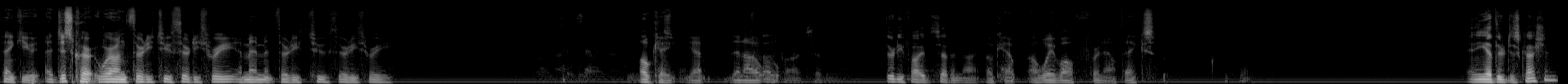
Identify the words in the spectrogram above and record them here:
Thank you. Uh, Just, we're on 3233, Amendment 3233. Okay, yeah, then I'll, Five, seven, nine. 3579. okay, I'll waive off for now, thanks. Okay. Any other discussion?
